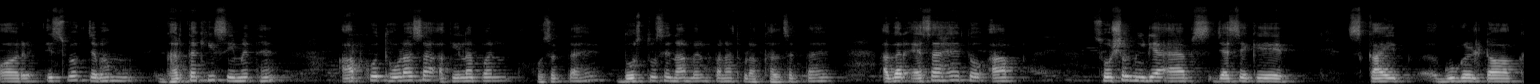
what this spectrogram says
और इस वक्त जब हम घर तक ही सीमित हैं, आपको थोड़ा सा अकेलापन हो सकता है, दोस्तों से ना मिल पाना थोड़ा खल सकता है। अगर ऐसा है तो आप सोशल मीडिया ऐप्स जैसे कि स्काइप गूगल टॉक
